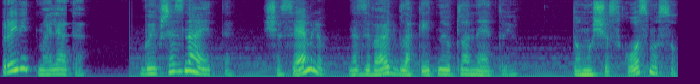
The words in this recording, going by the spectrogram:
Привіт, малята! Ви вже знаєте, що Землю називають блакитною планетою, тому що з космосу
